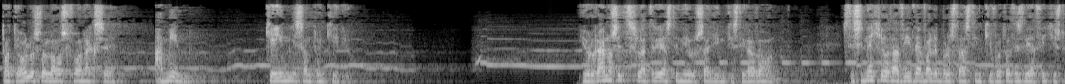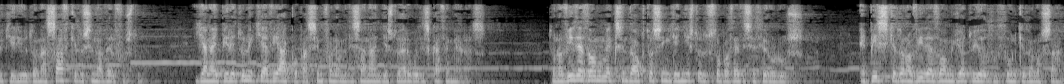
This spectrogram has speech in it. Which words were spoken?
Τότε όλος ο λαός φώναξε «Αμήν» και ύμνησαν τον Κύριο. Η οργάνωση της λατρείας στην Ιερουσαλήμ και στη Γαβαών. Στη συνέχεια ο Δαβίδ έβαλε μπροστά στην κυβωτό της Διαθήκης του Κυρίου τον Ασάφ και τους συναδέλφους του για να υπηρετούν εκεί αδιάκοπα σύμφωνα με τις ανάγκες του έργου της κάθε μέρας. Τον Οβίδε Δόμ με 68 συγγενείς του τους τοποθέτησε θηρουρούς. Επίσης και τον Οβίδε Δόμ γιο του Ιωδουθούν και τον Οσά.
